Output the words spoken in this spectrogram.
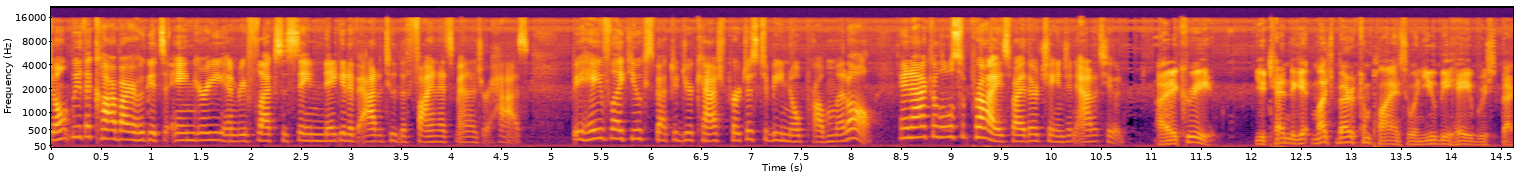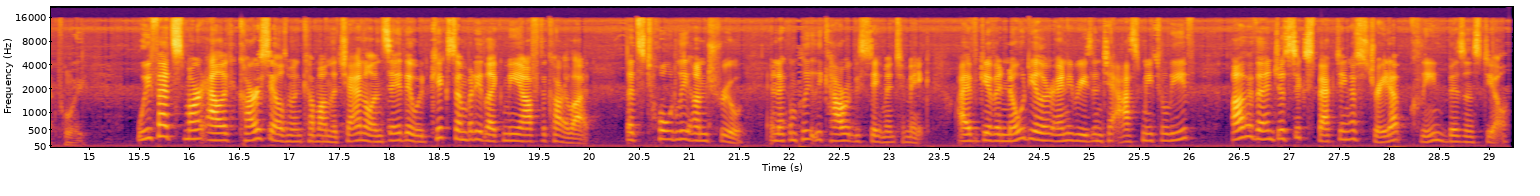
don't be the car buyer who gets angry and reflects the same negative attitude the finance manager has. Behave like you expected your cash purchase to be no problem at all, and act a little surprised by their change in attitude. I agree. You tend to get much better compliance when you behave respectfully. We've had smart aleck car salesmen come on the channel and say they would kick somebody like me off the car lot. That's totally untrue and a completely cowardly statement to make. I've given no dealer any reason to ask me to leave other than just expecting a straight up clean business deal.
